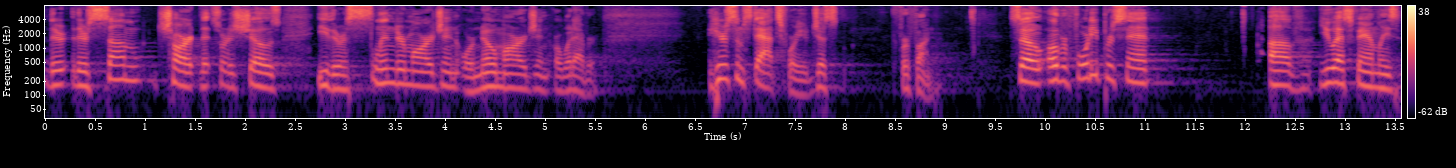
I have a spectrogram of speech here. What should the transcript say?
there, there's some chart that sort of shows either a slender margin or no margin or whatever. Here's some stats for you, just for fun. So, over 40% of U.S. families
